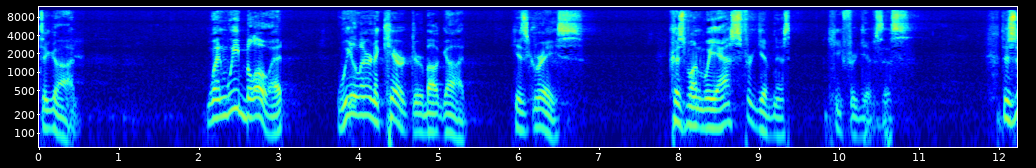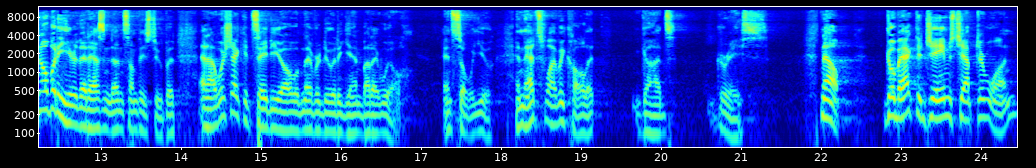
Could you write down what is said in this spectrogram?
to God. When we blow it, we learn a character about God, His grace. Because when we ask forgiveness, He forgives us. There's nobody here that hasn't done something stupid. And I wish I could say to you, I will never do it again, but I will. And so will you. And that's why we call it God's grace. Now, go back to James chapter 1,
